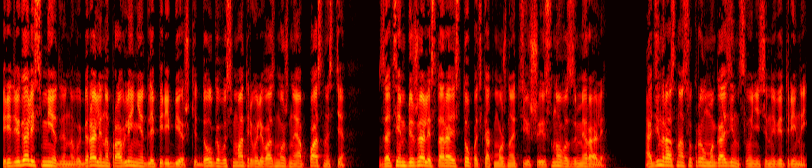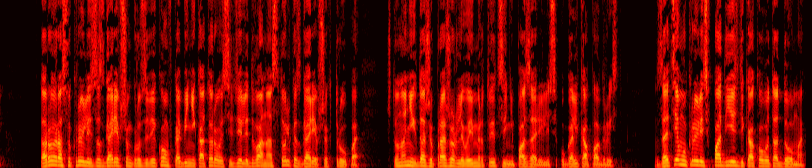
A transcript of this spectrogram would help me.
Передвигались медленно, выбирали направление для перебежки, долго высматривали возможные опасности, затем бежали, стараясь топать как можно тише, и снова замирали. Один раз нас укрыл магазин с вынесенной витриной. Второй раз укрылись за сгоревшим грузовиком, в кабине которого сидели два настолько сгоревших трупа, что на них даже прожорливые мертвецы не позарились, уголька погрызть. Затем укрылись в подъезде какого-то дома.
